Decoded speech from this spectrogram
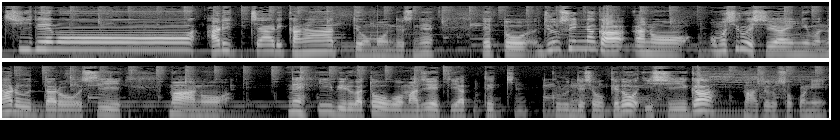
ちでもありっちゃありかなって思うんですね。えっと、純粋になんか、あの、面白い試合にもなるだろうし、まあ、あの、ね、イービルが東郷を交えてやってくるんでしょうけど、石井が、まあ、ちょっとそこに、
